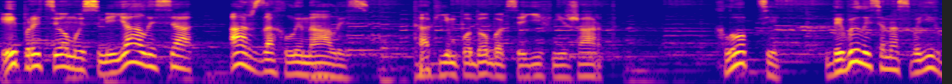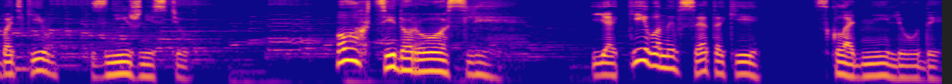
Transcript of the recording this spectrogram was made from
І при цьому сміялися, аж захлинались. Так їм подобався їхній жарт. Хлопці дивилися на своїх батьків з ніжністю. Ох, ці дорослі, які вони все таки складні люди.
